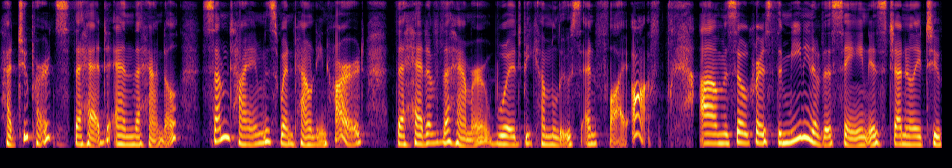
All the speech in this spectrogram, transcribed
had two parts the head and the handle. Sometimes, when pounding hard, the head of the hammer would become loose and fly off. Um, so, of course, the meaning of this saying is generally to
